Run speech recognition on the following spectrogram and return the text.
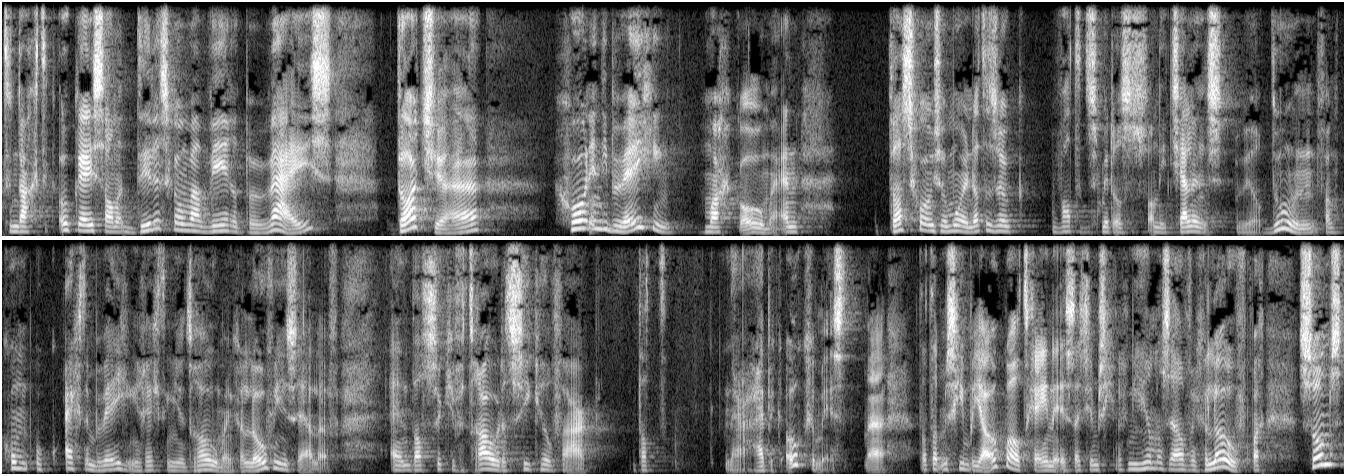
toen dacht ik, oké Sanne, dit is gewoon wel weer het bewijs dat je gewoon in die beweging mag komen. En dat is gewoon zo mooi. En dat is ook wat ik dus middels van die challenge wil doen. Van kom ook echt in beweging richting je droom. En geloof in jezelf. En dat stukje vertrouwen, dat zie ik heel vaak. Dat nou, heb ik ook gemist. Maar dat dat misschien bij jou ook wel hetgene is. Dat je misschien nog niet helemaal zelf in gelooft. Maar soms,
